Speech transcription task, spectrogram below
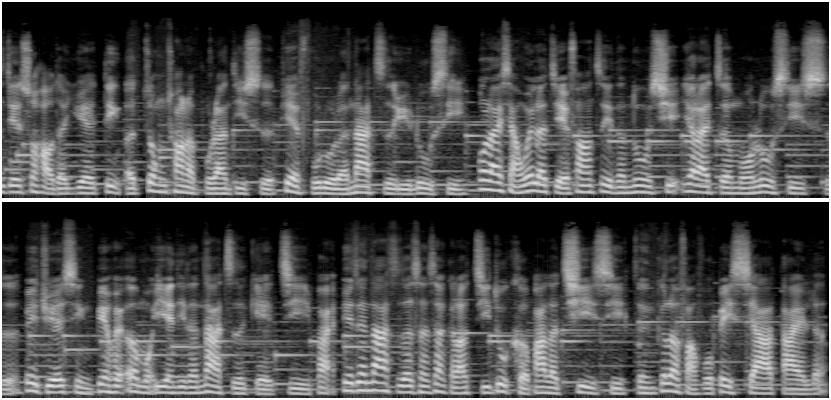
之间说好的约定，而重创了布兰迪斯，并俘虏了纳兹与露西。后来想为了解放自己的怒气，要来折磨露西时，被觉醒变回恶魔 END 的纳兹给击败，并在纳兹的身上感到极度可怕的气息，整个人仿佛被吓呆了。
